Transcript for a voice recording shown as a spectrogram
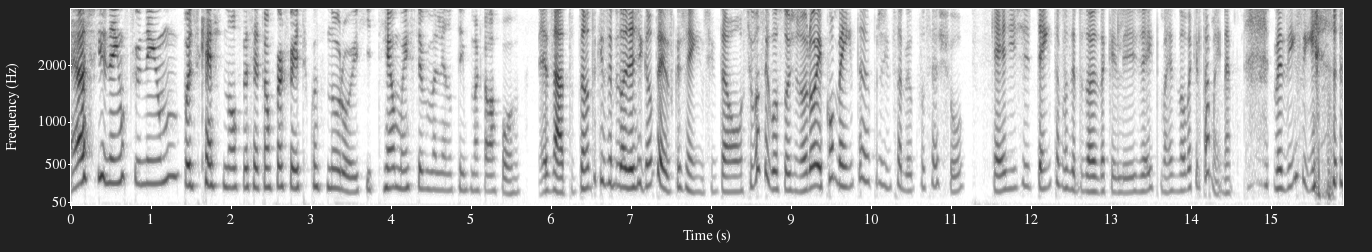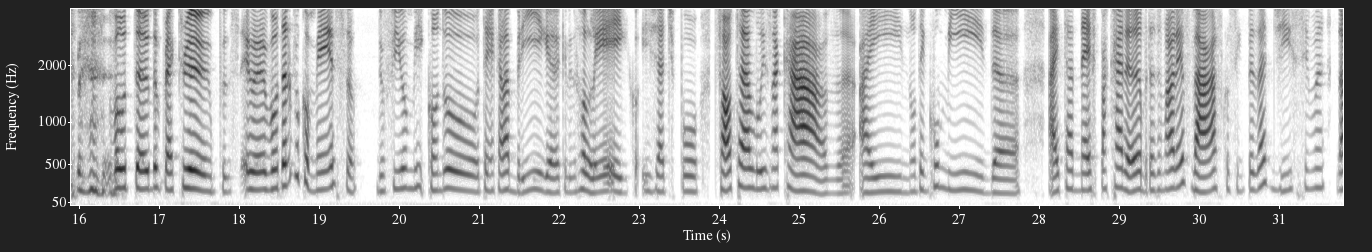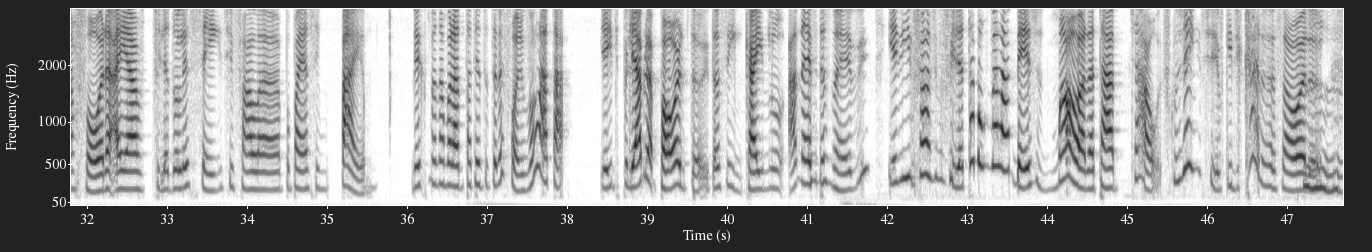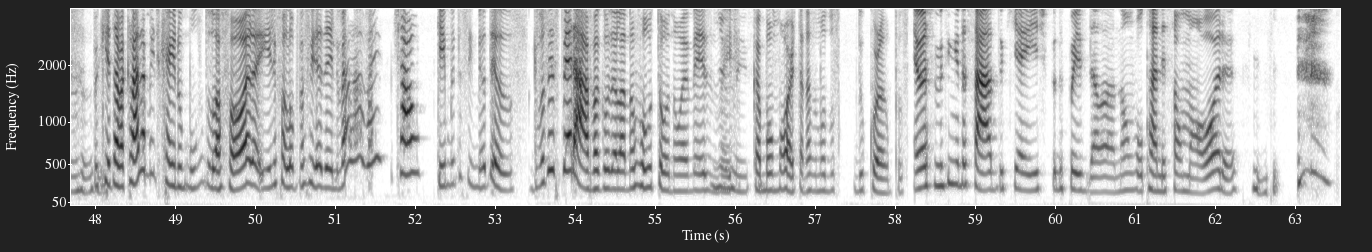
Eu acho que nenhum, nenhum podcast nosso vai ser tão perfeito quanto Noroi, que realmente teve uma linha do tempo naquela porra. Exato. Tanto que esse episódio é gigantesco, gente. Então, se você gostou de Noroi, comenta pra gente saber o que você achou. Que aí a gente tenta fazer episódios daquele jeito, mas não daquele tamanho, né? Mas enfim. voltando pra Krampus. Eu- voltando pro começo do filme, quando tem aquela briga, aqueles rolês, e já, tipo, falta luz na casa, aí não tem comida, aí tá neve pra caramba, tá tendo uma nevasca, assim, pesadíssima lá fora. Aí a filha adolescente fala pro pai assim, pai, meio que meu namorado tá tendo telefone, vou lá, tá? E aí, tipo, ele abre a porta, então assim, caindo a neve das neves. E ele fala assim pro filho, tá bom, vai lá, beijo, uma hora, tá? Tchau. Eu fico, gente, eu fiquei de cara nessa hora. Porque tava claramente caindo o mundo lá fora. E ele falou pra filha dele, vai lá, vai, tchau. Fiquei muito assim, meu Deus. O que você esperava quando ela não voltou, não é mesmo? É e mesmo. acabou morta nas mãos dos- do Krampus. Eu acho muito engraçado que aí, tipo, depois dela não voltar nessa uma hora,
